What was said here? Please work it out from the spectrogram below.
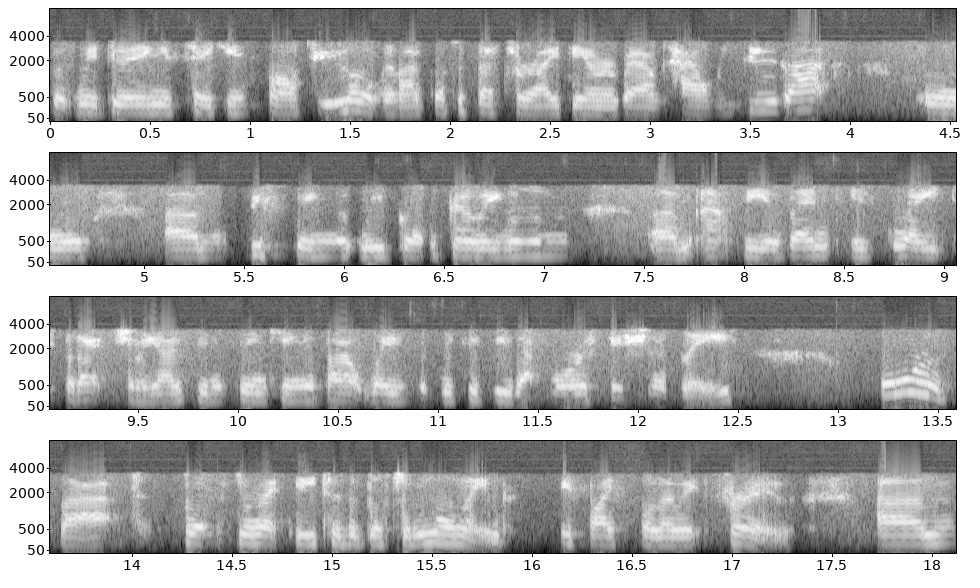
that we're doing is taking far too long and I've got a better idea around how we do that, or um, this thing that we've got going on um, at the event is great, but actually I've been thinking about ways that we could do that more efficiently. All of that drops directly to the bottom line if I follow it through. Um,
